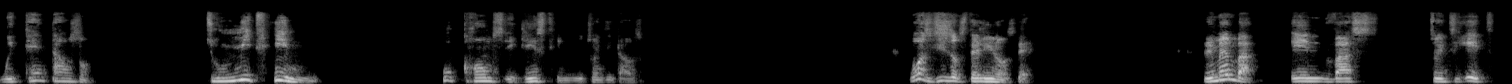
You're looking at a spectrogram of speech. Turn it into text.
with 10,000 to meet him who comes against him with 20,000. What's Jesus telling us there? Remember in verse 28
